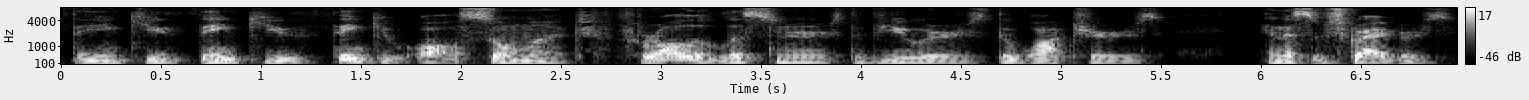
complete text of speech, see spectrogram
Thank you, thank you, thank you all so much for all the listeners, the viewers, the watchers, and the subscribers.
